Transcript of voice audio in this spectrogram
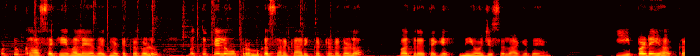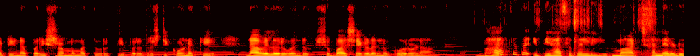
ಒಟ್ಟು ಖಾಸಗಿ ವಲಯದ ಘಟಕಗಳು ಮತ್ತು ಕೆಲವು ಪ್ರಮುಖ ಸರ್ಕಾರಿ ಕಟ್ಟಡಗಳ ಭದ್ರತೆಗೆ ನಿಯೋಜಿಸಲಾಗಿದೆ. ಈ ಪಡೆಯ ಕಠಿಣ ಪರಿಶ್ರಮ ಮತ್ತು ವೃತ್ತಿಪರ ದೃಷ್ಟಿಕೋನಕ್ಕೆ ನಾವೆಲ್ಲರೂ ಒಂದು ಶುಭಾಶಯಗಳನ್ನು ಕೋರೋಣ. ಭಾರತದ ಇತಿಹಾಸದಲ್ಲಿ ಮಾರ್ಚ್ ಹನ್ನೆರಡು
